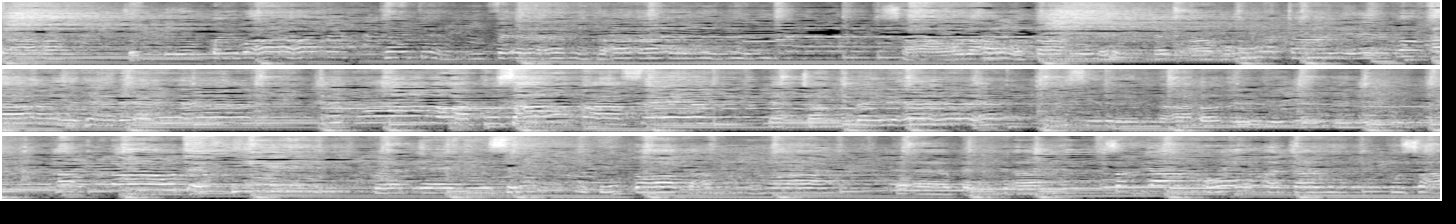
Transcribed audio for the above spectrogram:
ญาจนลืมไปว่าเคยเป็นแฟนใครสาวเล่าตายได้ฝาหัวใจก็อายแท้เด้คิดว่าผู้สาวปากเส้นเด็ดจังได้เด้สิลืมนะให้ เอทีสิติดต่อกันมาแต่เป็นยังสัญญาหัวใจผู้สา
